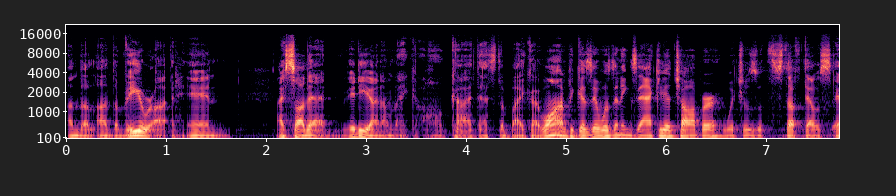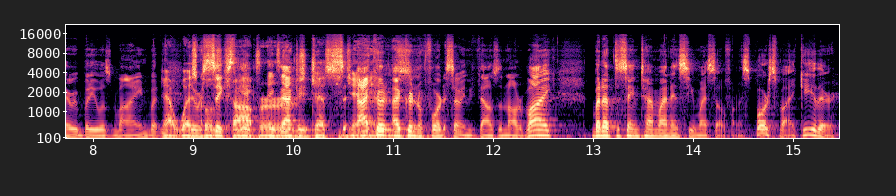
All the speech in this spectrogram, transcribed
on the on the V Rod, and I saw that video, and I'm like, god, that's the bike I want because it wasn't exactly a chopper, which was stuff that was everybody was buying, but Yeah, West there Coast six- ex- choppers, exactly. Jesse I could I James. couldn't afford a seventy thousand dollar bike, but at the same time, I didn't see myself on a sports bike either.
